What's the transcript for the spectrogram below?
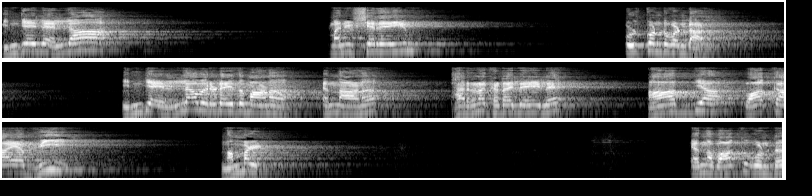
ഇന്ത്യയിലെ എല്ലാ മനുഷ്യരെയും ഉൾക്കൊണ്ടുകൊണ്ടാണ് ഇന്ത്യ എല്ലാവരുടേതുമാണ് എന്നാണ് ഭരണഘടനയിലെ ആദ്യ വാക്കായ വി നമ്മൾ എന്ന വാക്കുകൊണ്ട്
